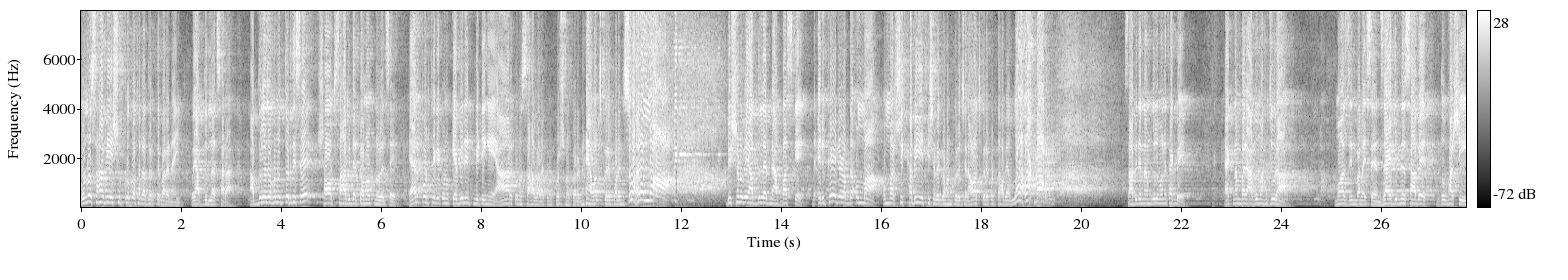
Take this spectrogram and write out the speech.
কোন সাহাবি এই সূক্ষ্ম কথাটা ধরতে পারে নাই, ওই আব্দুল্লাহ ছাড়া। আব্দুল্লাহ যখন উত্তর দিছে, সব সাহাবিদের টনক নড়েছে। এরপর থেকে কোন ক্যাবিনেট মিটিং এ আর কোন সাহাবারা কোনো প্রশ্ন করে নাই, আওয়াজ করে পড়েন, সুবহানাল্লাহ! বিশ্বনবী আব্দুল্লাহ ইবনে আব্বাসকে the educator of the Ummah উম্মার শিক্ষাবিদ হিসেবে গ্রহণ করেছেন। আওয়াজ করে পড়তে হবে, আল্লাহু আকবার! সাহাবীদের নামগুলো মনে থাকবে? এক নম্বরে আবু মাহজুরা, মুয়াজ্জিন বানাইছেন। জায়েদ ইবনে সাবেত, দোভাষী।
